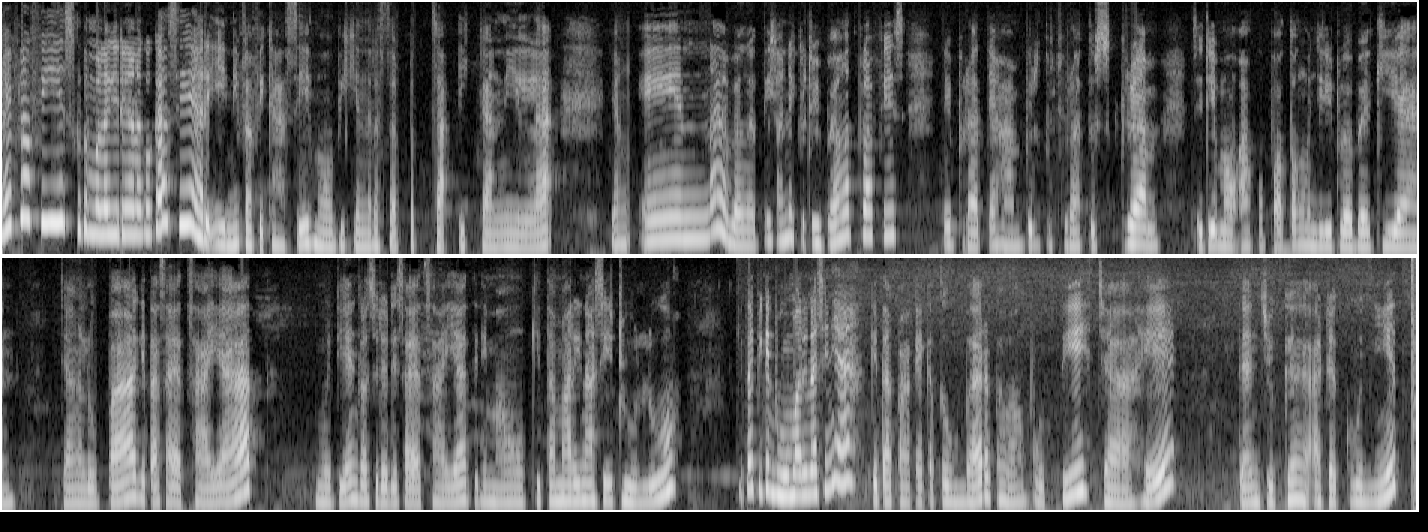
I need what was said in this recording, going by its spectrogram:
Hai Flavis, ketemu lagi dengan aku Kasih. Hari ini Flavi Kasih mau bikin resep pecah ikan nila yang enak banget. Ikannya gede banget Flavis. Ini beratnya hampir 700 gram. Jadi mau aku potong menjadi dua bagian. Jangan lupa kita sayat-sayat. Kemudian kalau sudah disayat-sayat, ini mau kita marinasi dulu. Kita bikin bumbu marinasinya. Kita pakai ketumbar, bawang putih, jahe, dan juga ada kunyit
